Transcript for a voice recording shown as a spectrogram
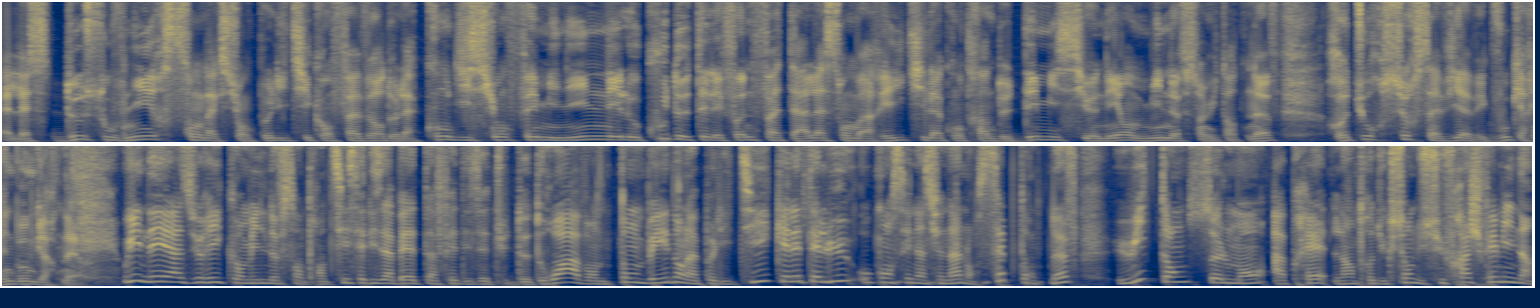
Elle laisse deux souvenirs, son action politique en faveur de la condition féminine et le coup de téléphone fatal à son mari qui l'a contrainte de démissionner en 1989. Retour sur sa vie avec vous, Karine Baumgartner. Oui, née à Zurich en 1936, Elisabeth a fait des études de droit avant de tomber dans la politique. Elle est élue au Conseil national en 79, huit ans seulement après l'introduction du suffrage féminin.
